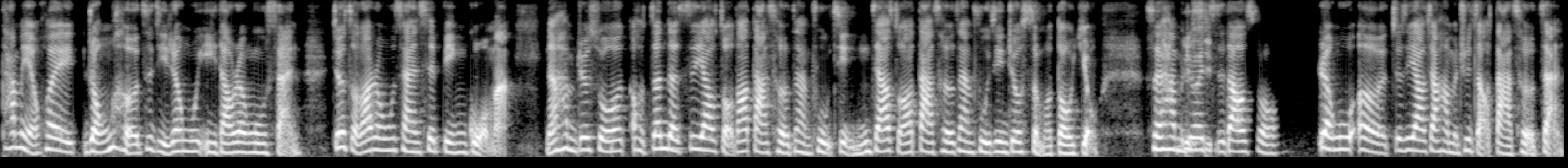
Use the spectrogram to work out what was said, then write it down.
他们也会融合自己任务一到任务三，就走到任务三是冰果嘛，然后他们就说哦，真的是要走到大车站附近，你只要走到大车站附近就什么都有，所以他们就会知道说任务二就是要叫他们去找大车站，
